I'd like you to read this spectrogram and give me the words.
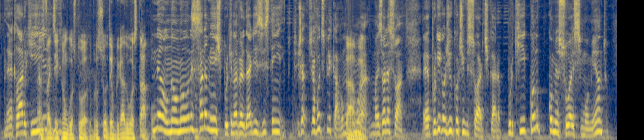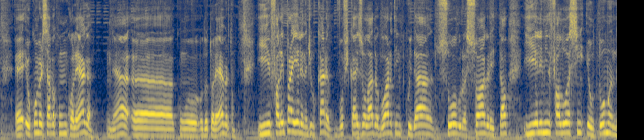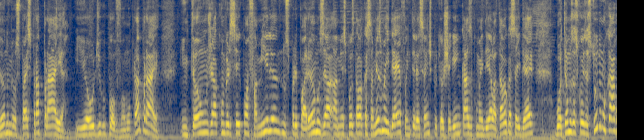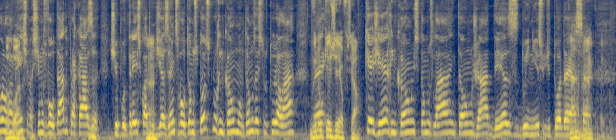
Né? Claro que. Mas vai dizer que não gostou do professor, tem obrigado a gostar, pô. Não, não, não necessariamente, porque na verdade existem. Já, já vou te explicar, vamos, tá, vamos lá. Mas olha só, é, por que, que, eu digo que eu tive sorte, cara? Porque quando começou esse momento, é, eu conversava com um colega, né, uh, com o, o Dr. Everton, e falei para ele, né? Digo, cara, vou ficar isolado agora, tenho que cuidar do sogro, a sogra e tal. E ele me falou assim: eu tô mandando meus pais pra praia. E eu digo, pô, vamos pra praia. Então já conversei com a família, nos preparamos. A, a minha esposa estava com essa mesma ideia, foi interessante, porque eu cheguei em casa com uma ideia, ela estava com essa ideia. Botamos as coisas tudo no carro novamente. Nós tínhamos voltado para casa, tipo, três, quatro é. dias antes, voltamos todos pro Rincão, montamos a estrutura lá. Virou né? QG oficial. QG, Rincão, estamos lá, então, já desde o início de toda essa.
